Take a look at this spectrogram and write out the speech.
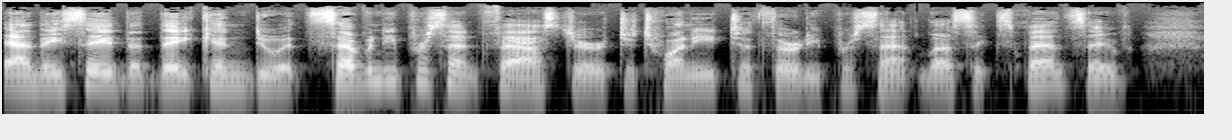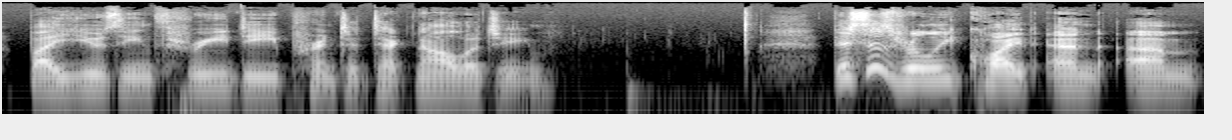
and they say that they can do it 70% faster to 20 to 30% less expensive by using 3D printed technology. This is really quite an um,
